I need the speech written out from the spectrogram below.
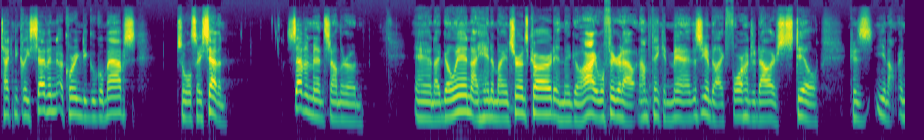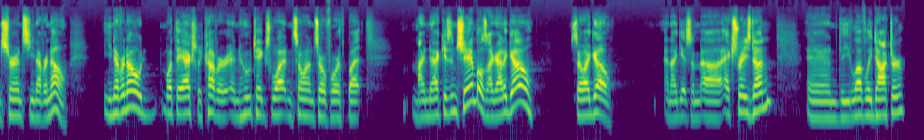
Technically seven, according to Google Maps. So we'll say seven. Seven minutes down the road. And I go in, I hand him my insurance card, and they go, All right, we'll figure it out. And I'm thinking, man, this is to be like $400 still. Because, you know, insurance, you never know. You never know what they actually cover and who takes what and so on and so forth. But my neck is in shambles. I got to go. So I go and I get some uh, X-rays done. And the lovely doctor,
